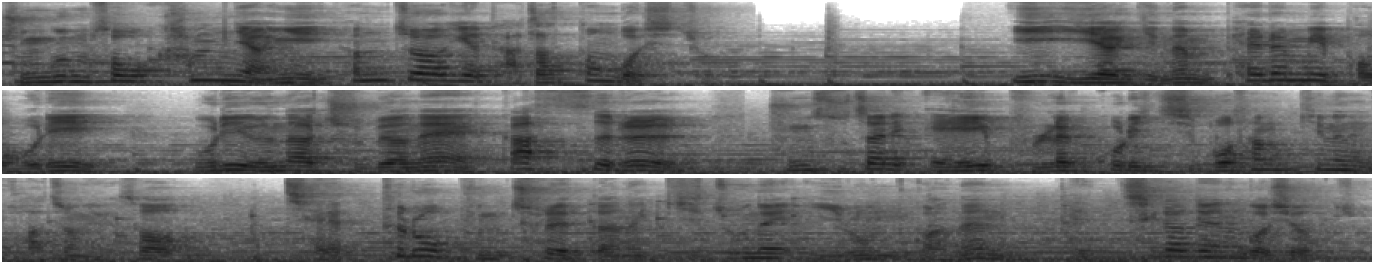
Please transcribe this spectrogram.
중금속 함량이 현저하게 낮았던 것이죠. 이 이야기는 페르미 버블이 우리 은하 주변에 가스를 궁수자리 A 블랙홀이 집어삼키는 과정에서 제트로 분출했다는 기존의 이론과는 배치가 되는 것이었죠.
